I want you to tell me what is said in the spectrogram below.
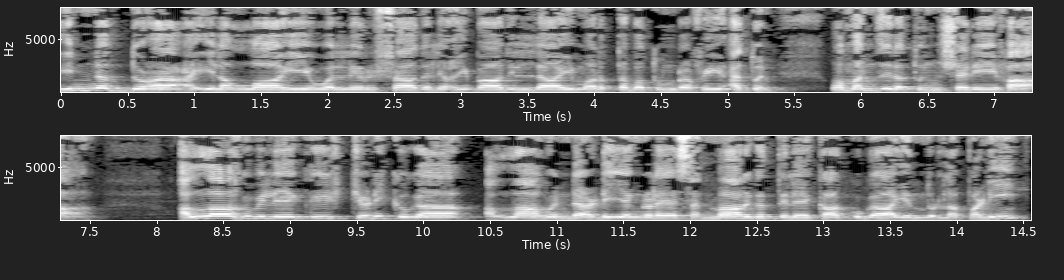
ഇന്ന വമൻസിലത്തുൻ ഷരീഫ. അള്ളാഹുവിലേക്ക് ക്ഷണിക്കുക അള്ളാഹുവിന്റെ അടിയങ്ങളെ സന്മാർഗത്തിലേക്കാക്കുക എന്നുള്ള പണി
